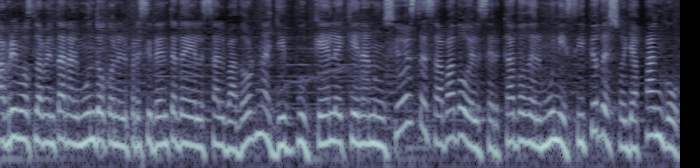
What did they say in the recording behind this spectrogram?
Abrimos la ventana al mundo con el presidente de El Salvador, Nayib Bukele, quien anunció este sábado el cercado del municipio de Soyapango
